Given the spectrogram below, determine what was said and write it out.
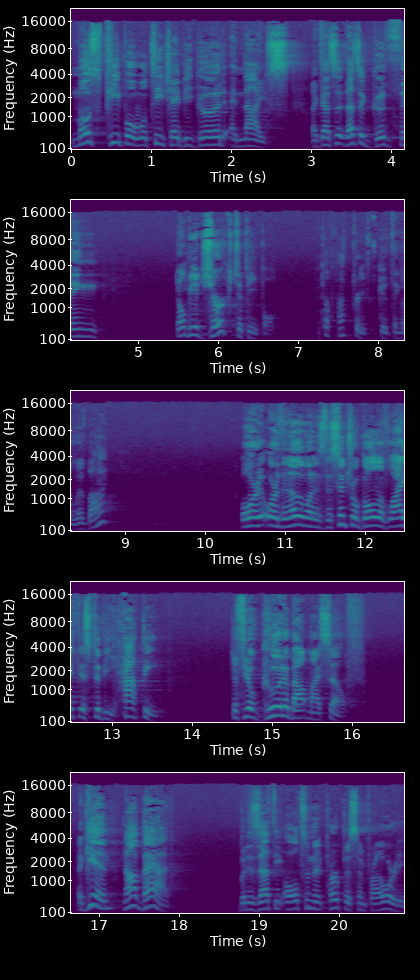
Most people will teach, hey, be good and nice. Like that's a, that's a good thing. Don't be a jerk to people. That's a pretty good thing to live by. Or, or the other one is the central goal of life is to be happy, to feel good about myself. Again, not bad, but is that the ultimate purpose and priority?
